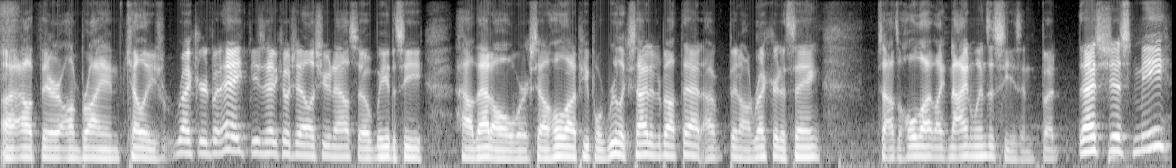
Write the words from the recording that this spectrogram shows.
uh, out there on Brian Kelly's record, but hey, he's head coach at LSU now, so we get to see how that all works out. A whole lot of people really excited about that. I've been on record as saying sounds a whole lot like nine wins a season, but that's just me.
